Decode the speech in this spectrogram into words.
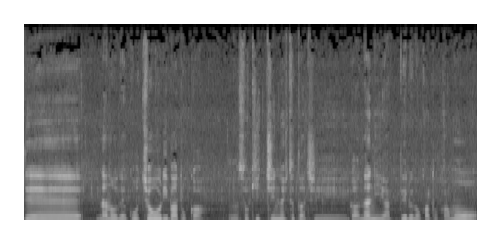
でなのでこう調理場とか、うん、そうキッチンの人たちが何やってるのかとかも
